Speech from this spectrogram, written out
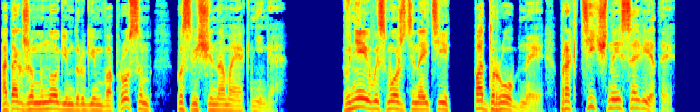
а также многим другим вопросам посвящена моя книга. В ней вы сможете найти подробные, практичные советы,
